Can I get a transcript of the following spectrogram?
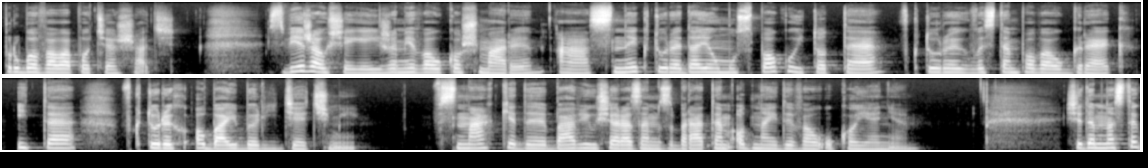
Próbowała pocieszać. Zwierzał się jej, że miewał koszmary, a sny, które dają mu spokój, to te, w których występował Grek i te, w których obaj byli dziećmi. W snach, kiedy bawił się razem z bratem, odnajdywał ukojenie. 17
